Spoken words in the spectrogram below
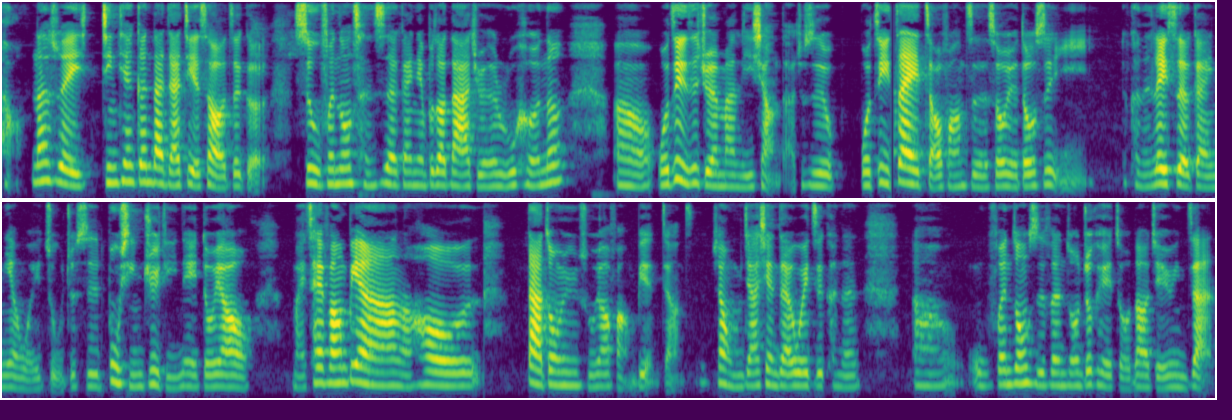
好，那所以今天跟大家介绍这个十五分钟城市的概念，不知道大家觉得如何呢？呃，我自己是觉得蛮理想的，就是我自己在找房子的时候，也都是以可能类似的概念为主，就是步行距离内都要买菜方便啊，然后大众运输要方便这样子。像我们家现在位置可能。嗯，五分钟、十分钟就可以走到捷运站，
